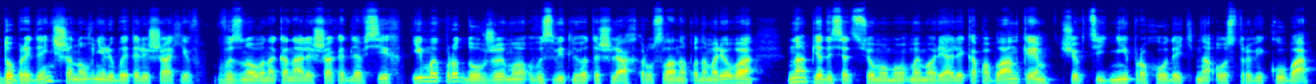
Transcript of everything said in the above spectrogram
Добрий день, шановні любителі шахів. Ви знову на каналі Шахи для всіх, і ми продовжуємо висвітлювати шлях Руслана Пономарьова на 57-му меморіалі Капабланки, що в ці дні проходить на острові Куба.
